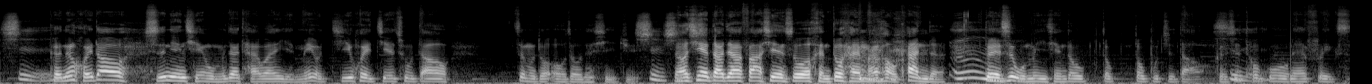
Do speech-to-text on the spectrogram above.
是。可能回到十年前，我们在台湾也没有机会接触到这么多欧洲的戏剧，是，是。然后现在大家发现说很多还蛮好看的，嗯，对，是我们以前都都都不知道，可是。透过 Netflix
